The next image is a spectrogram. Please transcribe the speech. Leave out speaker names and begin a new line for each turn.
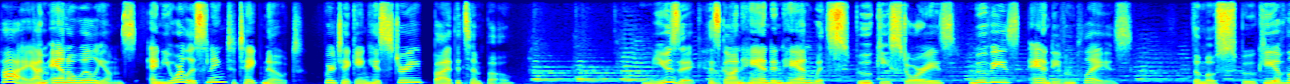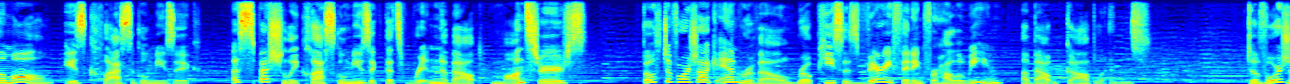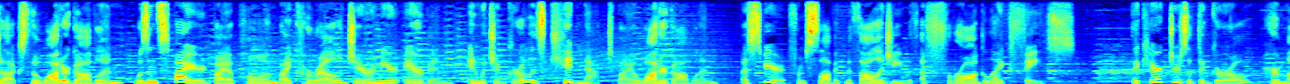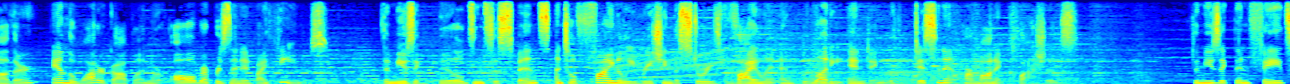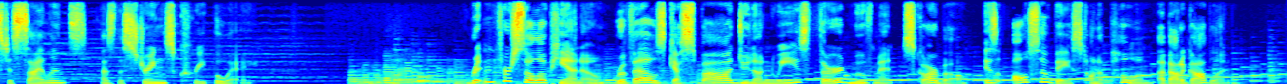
Hi, I'm Anna Williams, and you're listening to Take Note. We're taking history by the tempo. Music has gone hand in hand with spooky stories, movies, and even plays. The most spooky of them all is classical music, especially classical music that's written about monsters. Both Dvorak and Ravel wrote pieces very fitting for Halloween about goblins. Dvorak's The Water Goblin was inspired by a poem by Karel Jaromír Erben, in which a girl is kidnapped by a water goblin, a spirit from Slavic mythology with a frog like face. The characters of the girl, her mother, and the water goblin are all represented by themes. The music builds in suspense until finally reaching the story's violent and bloody ending with dissonant harmonic clashes. The music then fades to silence as the strings creep away. Written for solo piano, Ravel's Gaspard de la Nuit's third movement, Scarbo, is also based on a poem about a goblin.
